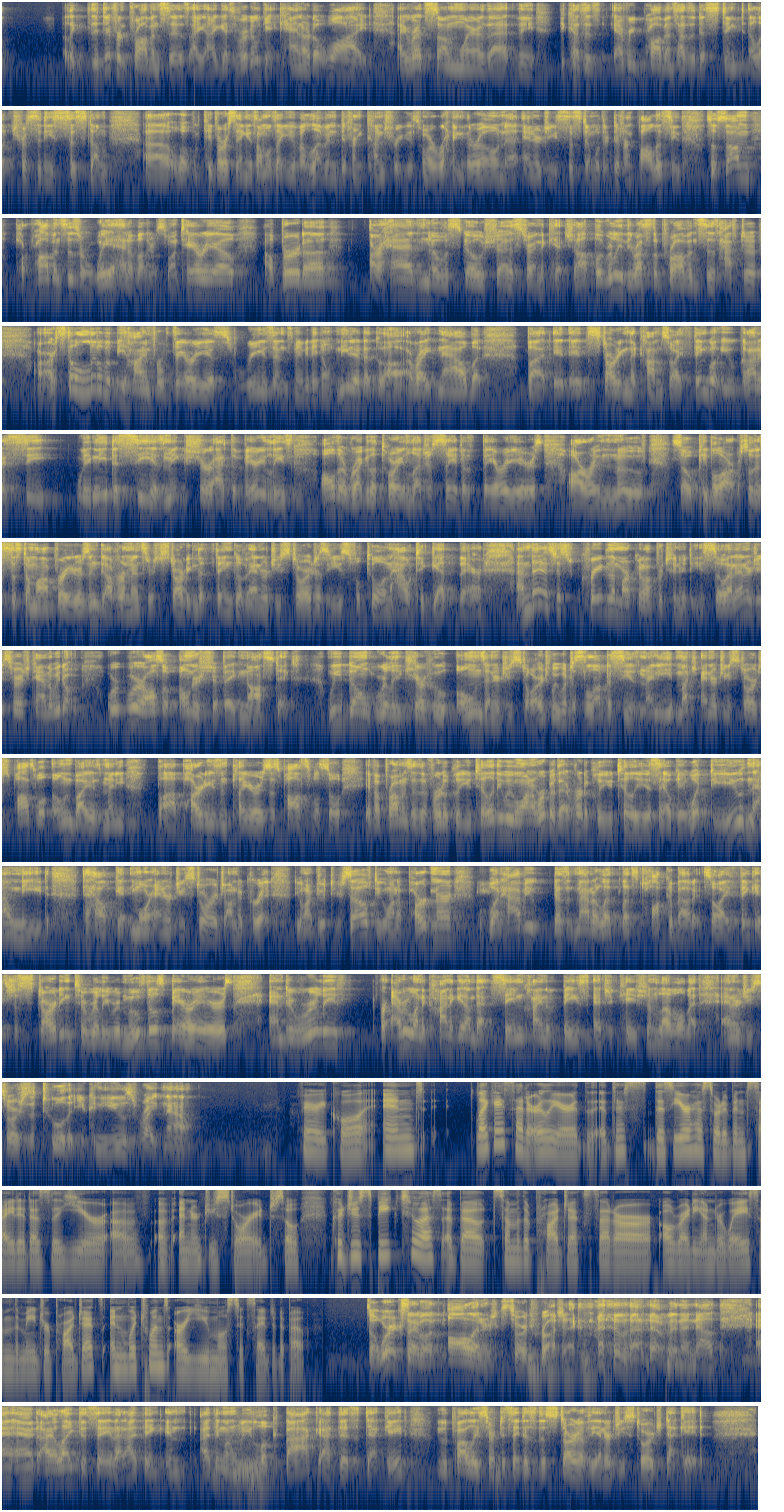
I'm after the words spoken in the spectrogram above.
like the different provinces. I, I guess if we're looking at Canada wide, I read somewhere that the because it's every province has a distinct electricity system. Uh, what people are saying is almost like you have 11 different countries who are running their own uh, energy system with their different policies. So some provinces are way ahead of others. So Ontario, Alberta, are ahead. Nova Scotia is trying to catch up, but really the rest of the provinces have to are still a little bit behind for various reasons. Maybe they don't need it uh, right now, but but it, it's starting to come. So I think what you've got to see we need to see is make sure at the very least all the regulatory legislative barriers are removed. So people are so the system operators and governments are starting to think of energy storage as a useful tool and how to get there. And then it's just creating the market opportunities. So at energy storage canada we don't we're, we're also ownership agnostic. We don't really care who owns energy storage. We would just love to see as many much energy storage as possible owned by as many uh, parties and players as possible. So if a province has a vertical utility we want to work with that vertical utility to say okay what do you now need need to help get more energy storage on the grid. Do you want to do it yourself? Do you want to partner? What have you? Doesn't matter. Let, let's talk about it. So I think it's just starting to really remove those barriers and to really for everyone to kind of get on that same kind of base education level that energy storage is a tool that you can use right now. Very cool. And like I said earlier, this this year has sort of been cited as the year of of energy storage. So, could you speak to us about some of the projects that are already underway, some of the major projects, and which ones are you most excited about? So we're excited about all energy storage projects that have been announced, and, and, I like to say that I think in I think when we look back at this decade, you would probably start to say this is the start of the energy storage decade,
